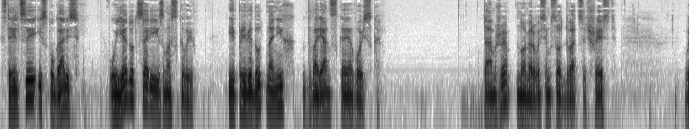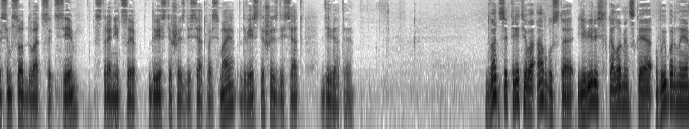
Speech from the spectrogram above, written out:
Стрельцы испугались, уедут цари из Москвы и приведут на них дворянское войско. Там же номер 826 827, страницы 268-269. 23 августа явились в Коломенское выборные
